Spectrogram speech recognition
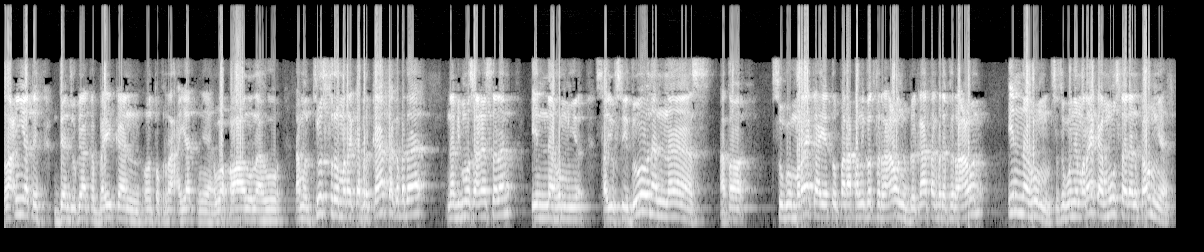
rakyatih dan juga kebaikan untuk rakyatnya wa qalu namun justru mereka berkata kepada Nabi Musa alaihissalam innahum sayufsiduna nas atau sungguh mereka yaitu para pengikut Firaun berkata kepada Firaun innahum sesungguhnya mereka Musa dan kaumnya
